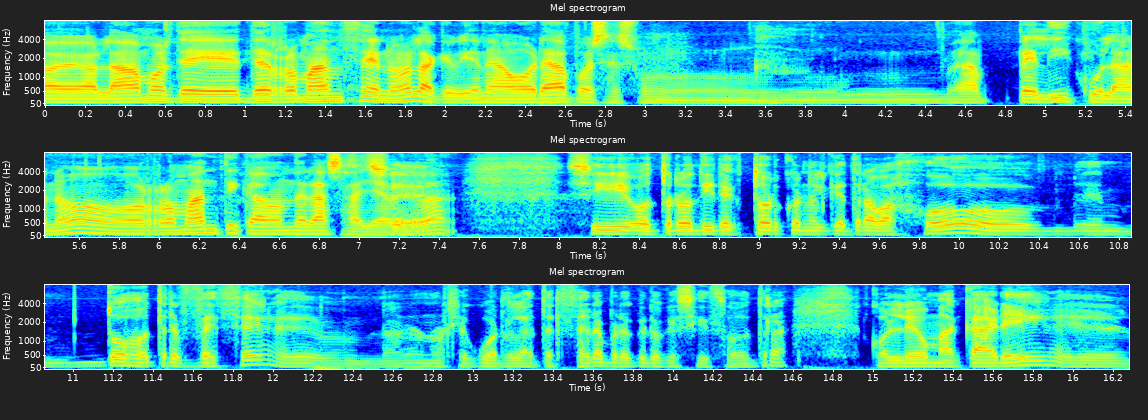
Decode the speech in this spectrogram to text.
hablábamos de, romance, ¿no? La que viene ahora, pues es una película, ¿no? Romántica donde las haya, ¿verdad? Sí, otro director con el que trabajó em, dos o tres veces, eh, ahora no recuerdo la tercera, pero creo que se hizo otra, con Leo Macarey, eh,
